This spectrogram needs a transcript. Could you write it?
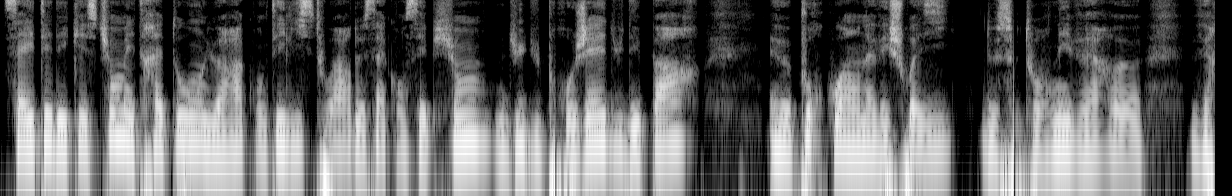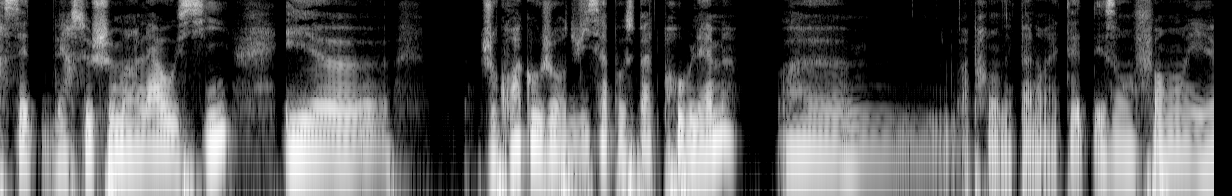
ça a été des questions, mais très tôt, on lui a raconté l'histoire de sa conception, du, du projet, du départ, euh, pourquoi on avait choisi de se tourner vers euh, vers cette vers ce chemin-là aussi. Et euh, je crois qu'aujourd'hui ça pose pas de problème. Euh, après, on n'est pas dans la tête des enfants et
